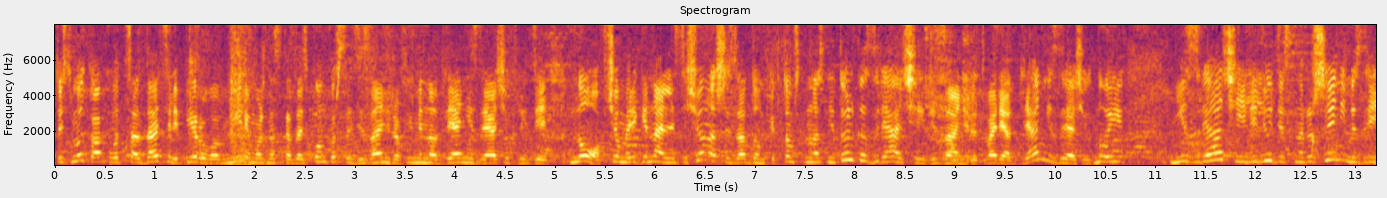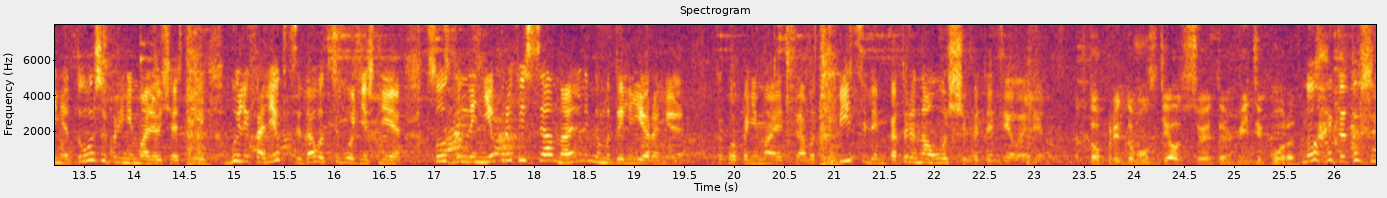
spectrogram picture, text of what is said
То есть мы как вот создатели первого в мире, можно сказать, конкурса дизайнеров именно для незрячих людей. Но в чем оригинальность еще нашей задумки? В том, что у нас не только зрячие дизайнеры творят для незрячих, но и незрячие или люди с нарушениями зрения тоже принимали участие. И были коллекции, да, вот сегодняшние, созданы непрофессиональными модельерами, как вы понимаете, а вот любителями, которые на ощупь это делали. Кто придумал сделать все это в виде города? Ну, это тоже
